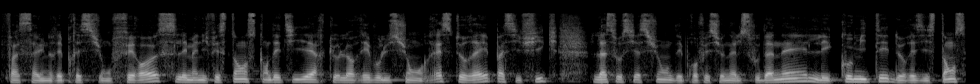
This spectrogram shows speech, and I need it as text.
Face à une répression féroce, les manifestants scandaient hier que leur révolution resterait pacifique. L'association des professionnels soudanais, les comités de résistance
